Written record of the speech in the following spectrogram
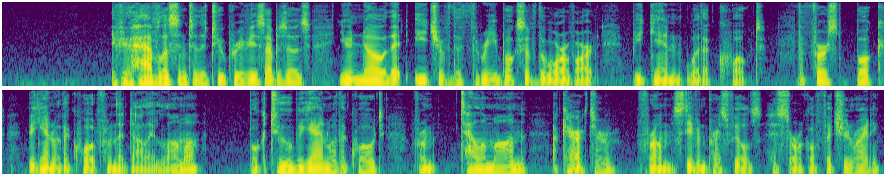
If you have listened to the two previous episodes, you know that each of the three books of the War of Art begin with a quote. The first book began with a quote from the Dalai Lama. Book two began with a quote from Telamon, a character from Steven Pressfield's historical fiction writing.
